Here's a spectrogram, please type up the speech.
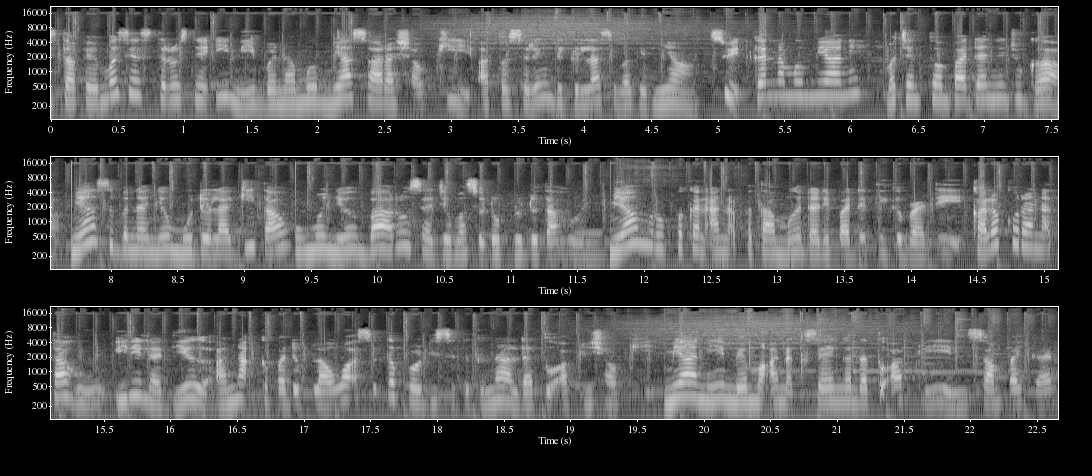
Insta famous yang seterusnya ini bernama Mia Sarah Shauki atau sering digelar sebagai Mia. Sweet kan nama Mia ni? Macam tuan badannya juga. Mia sebenarnya muda lagi tau. Umurnya baru saja masuk 22 tahun. Mia merupakan anak pertama daripada tiga beradik. Kalau korang nak tahu, inilah dia anak kepada pelawak serta produser terkenal Datuk Afrin Shauki. Mia ni memang anak kesayangan Datuk Afrin sampaikan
